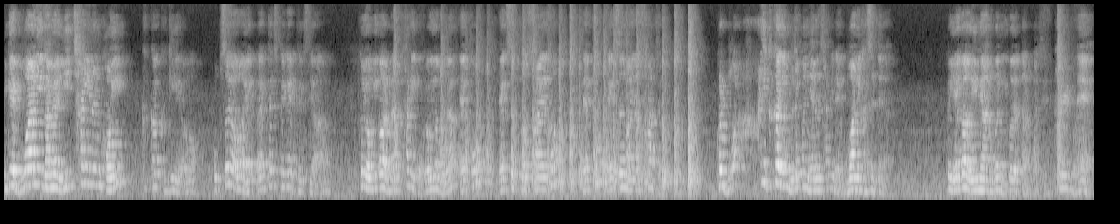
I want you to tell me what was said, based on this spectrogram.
이게 무한히 가면 이 차이는 거의 극과 극이에요. 없어요. fx 빼기 fx야. 그럼 여기가 얼마야? 8이고 여기가 뭐야? f x 플러스 4에서 f x 마이너스 4죠. 그걸 무한히 끝까지 무조건 얘는 3이 돼요. 무한히 갔을 때는. 그 얘가 의미하는 건 이거였다는 거지. 8분의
